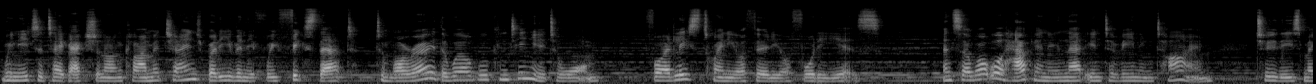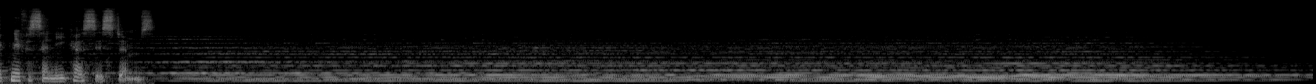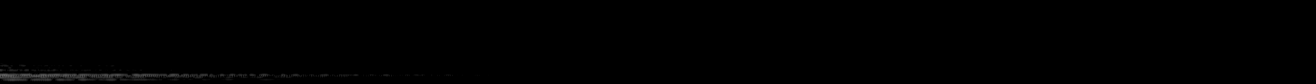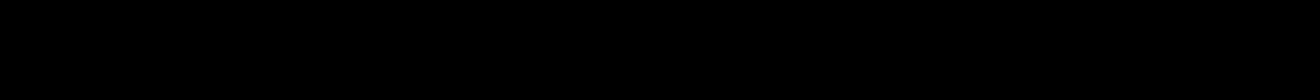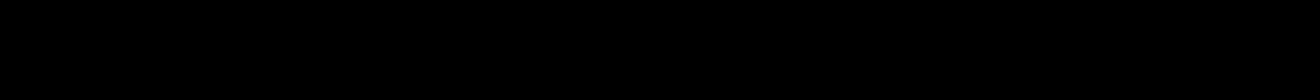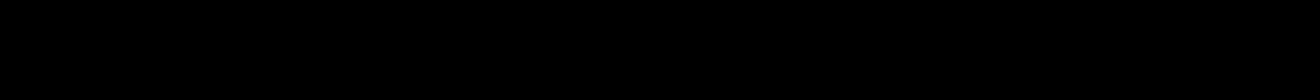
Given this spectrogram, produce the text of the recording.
We need to take action on climate change, but even if we fix that tomorrow, the world will continue to warm for at least 20 or 30 or 40 years. And so, what will happen in that intervening time to these magnificent ecosystems?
